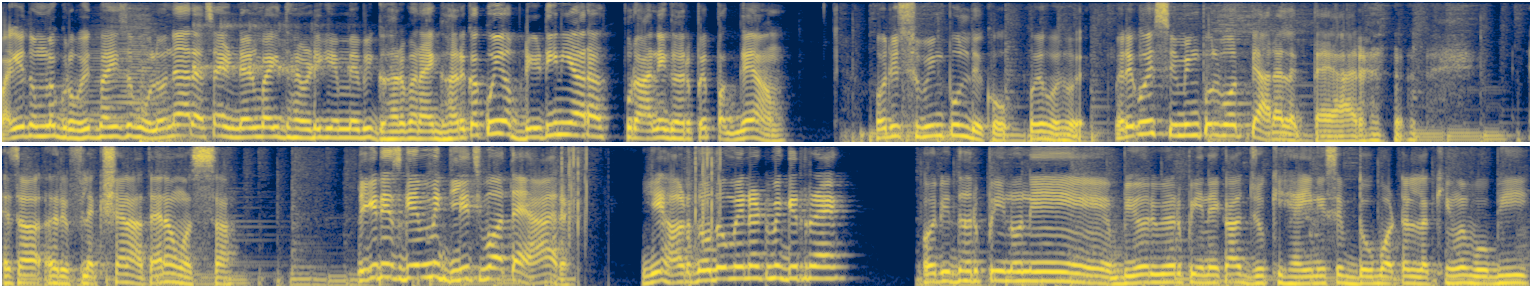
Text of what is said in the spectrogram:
बाकी तुम लोग रोहित भाई से बोलो ना, यार, ऐसा इंडियन बाइक धरवड़ी गेम में भी घर बनाए। घर का कोई अपडेट ही नहीं आ रहा। पुराने घर पे पक गए हम। और ये स्विमिंग पूल देखो होए होए होए मेरे को ये स्विमिंग पूल बहुत प्यारा लगता है यार। ऐसा रिफ्लेक्शन आता है ना मस्सा लेकिन इस गेम में ग्लिच बहुत है यार। ये हर दो दो मिनट में गिर रहा है। और इधर पे इन्होंने बियर वियर पीने का, जो कि है ही नहीं, सिर्फ़ दो बॉटल रखी हुई वो भी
